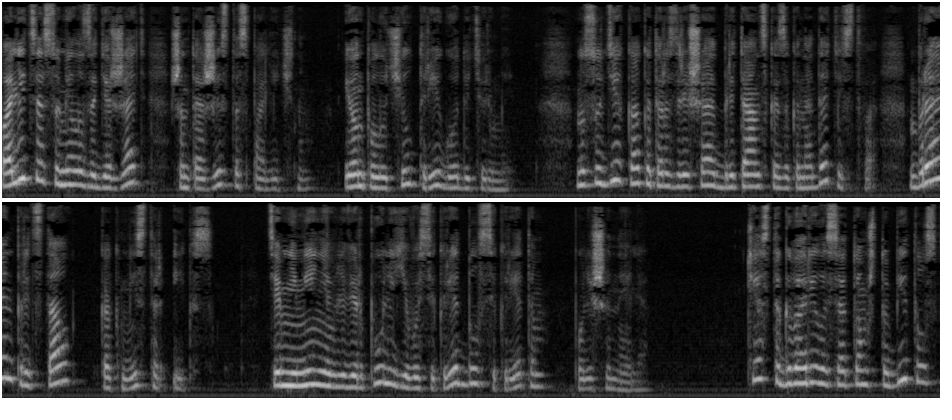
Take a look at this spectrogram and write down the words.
полиция сумела задержать шантажиста с поличным, и он получил три года тюрьмы. На суде, как это разрешает британское законодательство, Брайан предстал как мистер Икс. Тем не менее, в Ливерпуле его секрет был секретом Полишинеля. Часто говорилось о том, что Битлз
